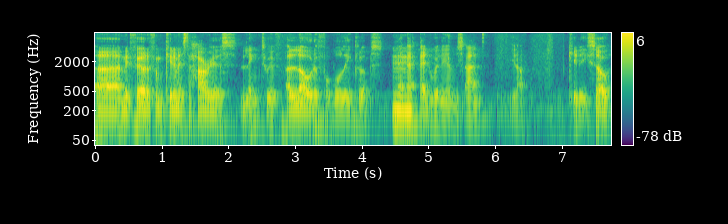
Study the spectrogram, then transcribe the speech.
uh, midfielder from Kidderminster Harriers linked with a load of football league clubs, Mm. Ed, Ed Williams and you know Kiddy. So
